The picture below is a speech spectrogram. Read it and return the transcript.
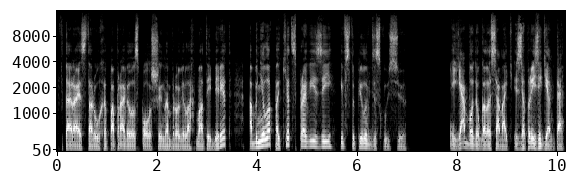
Вторая старуха поправила сползший на брови лохматый берет, обняла пакет с провизией и вступила в дискуссию. «Я буду голосовать за президента».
